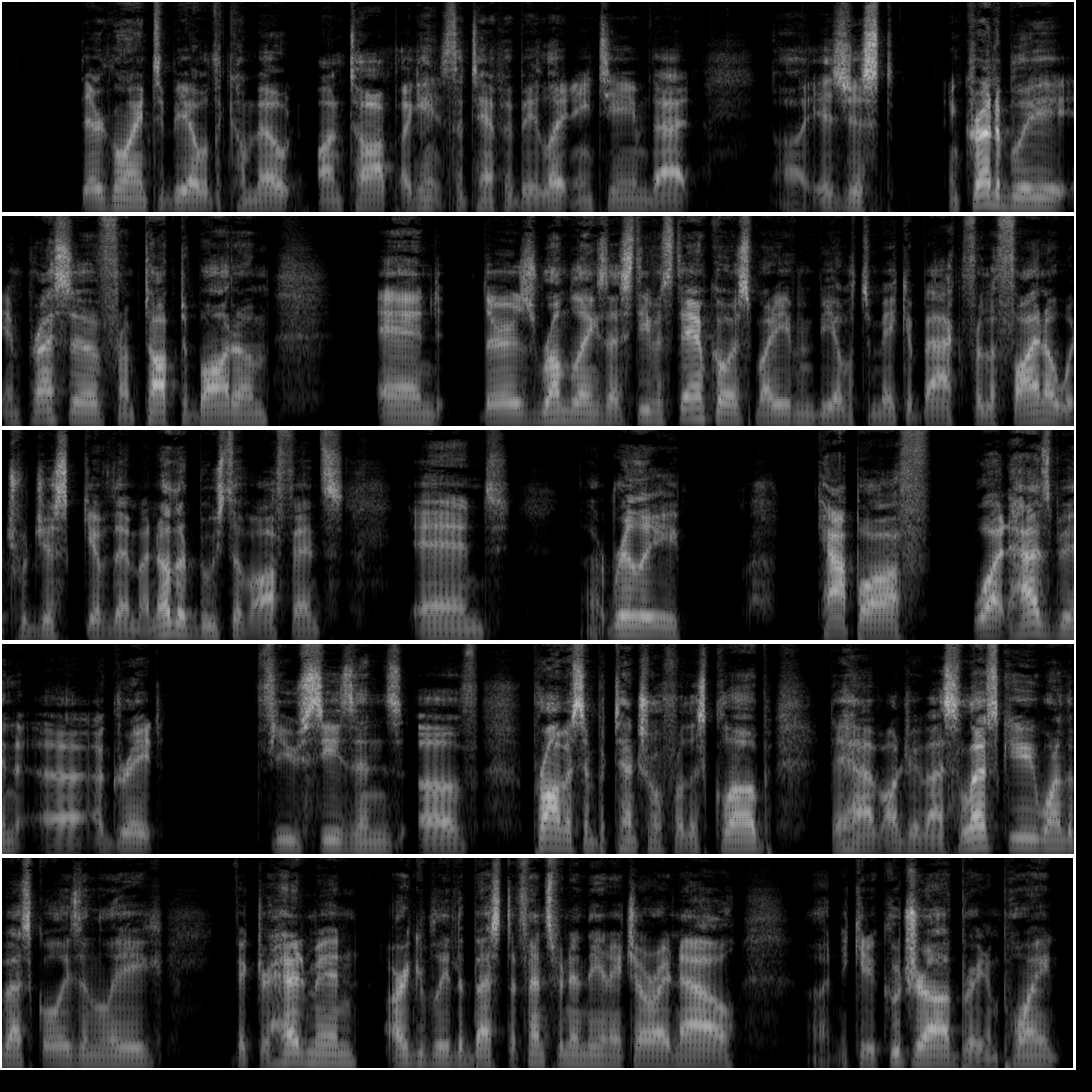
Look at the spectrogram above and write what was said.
they're going to be able to come out on top against the Tampa Bay Lightning team that uh, is just incredibly impressive from top to bottom. And there's rumblings that Steven Stamkos might even be able to make it back for the final, which would just give them another boost of offense and uh, really cap off what has been a, a great few seasons of promise and potential for this club. They have Andrei Vasilevskiy, one of the best goalies in the league. Victor Hedman, arguably the best defenseman in the NHL right now. Uh, Nikita Kucherov, Brayden Point,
